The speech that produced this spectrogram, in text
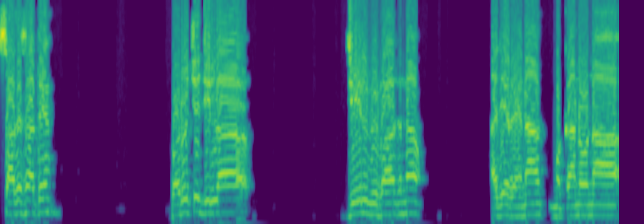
સાથે સાથે ભરૂચ જિલ્લા જેલ વિભાગના આજે રહેણાંક મકાનોના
